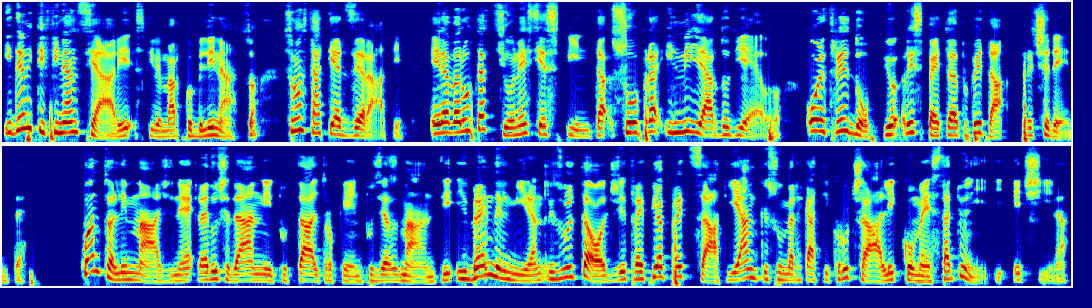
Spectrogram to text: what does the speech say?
I debiti finanziari, scrive Marco Bellinazzo, sono stati azzerati e la valutazione si è spinta sopra il miliardo di euro, oltre il doppio rispetto alla proprietà precedente. Quanto all'immagine, reduce da anni tutt'altro che entusiasmanti, il brand del Milan risulta oggi tra i più apprezzati anche su mercati cruciali come Stati Uniti e Cina.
